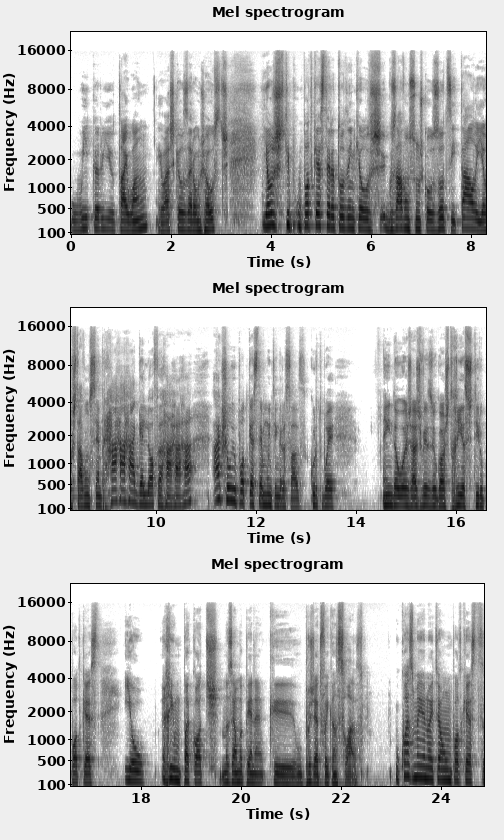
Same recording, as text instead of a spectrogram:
o Ícaro e o Taiwan. Eu acho que eles eram os hosts. E eles, tipo, o podcast era todo em que eles gozavam-se uns com os outros e tal, e eles estavam sempre hahaha, galhofa, hahaha. Actually, o podcast é muito engraçado, curto bem. Ainda hoje, às vezes, eu gosto de reassistir o podcast e eu rio-me pacotes, mas é uma pena que o projeto foi cancelado. O Quase Meia-Noite é um podcast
